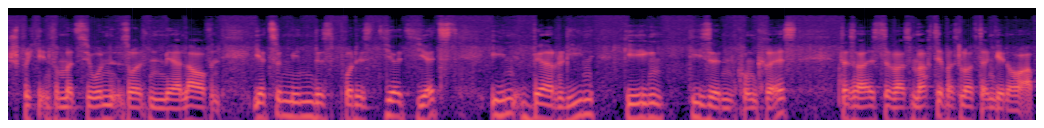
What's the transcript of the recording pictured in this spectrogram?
sprich die Informationen sollten mehr laufen. Ihr zumindest protestiert jetzt in Berlin gegen diesen Kongress. Das heißt, was macht ihr, was läuft dann genau ab?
